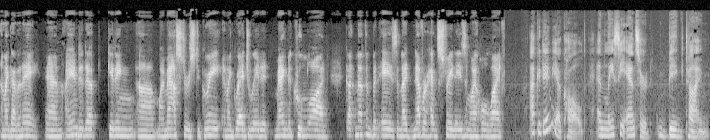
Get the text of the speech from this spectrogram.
And I got an A. And I ended up getting uh, my master's degree and I graduated magna cum laude got nothing but A's, and I'd never had straight A's in my whole life. Academia called, and Lacey answered big time.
